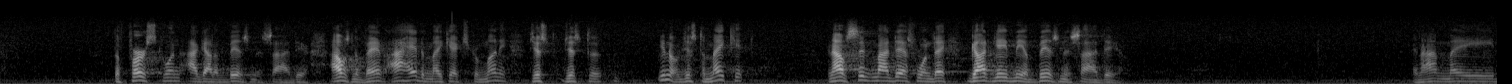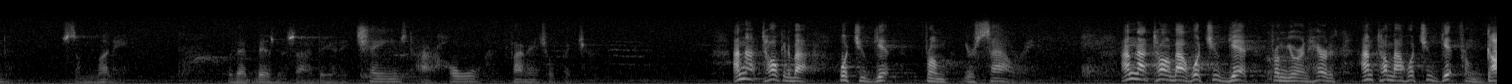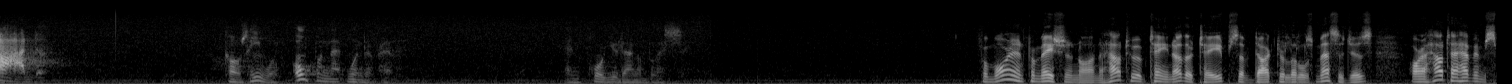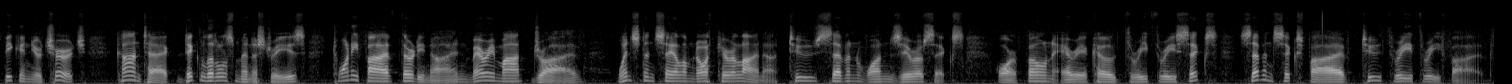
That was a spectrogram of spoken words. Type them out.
The first one, I got a business idea. I was an evangelist. I had to make extra money just, just to, you know, just to make it. And I was sitting at my desk one day. God gave me a business idea. And I made some money with that business idea. And it changed our whole financial picture. I'm not talking about what you get from your salary. I'm not talking about what you get from your inheritance. I'm talking about what you get from God. Because He will open that window of heaven and pour you down a blessing. For more information on how to obtain other tapes of Dr. Little's messages or how to have him speak in your church, contact Dick Little's Ministries, 2539 Marymount Drive, Winston-Salem, North Carolina, 27106, or phone area code 336 765 2335.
